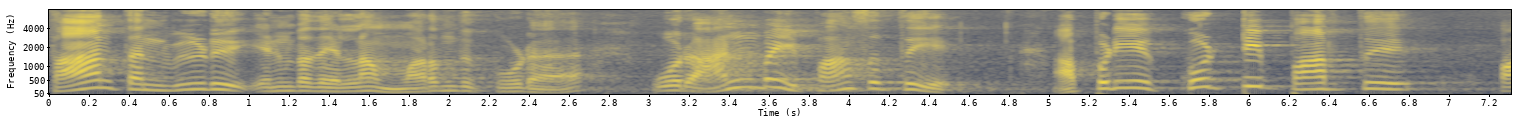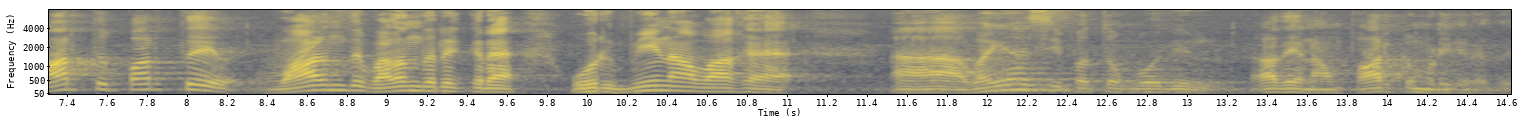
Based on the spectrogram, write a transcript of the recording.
தான் தன் வீடு என்பதையெல்லாம் மறந்து கூட ஒரு அன்பை பாசத்தை அப்படியே கொட்டி பார்த்து பார்த்து பார்த்து வாழ்ந்து வளர்ந்திருக்கிற ஒரு மீனாவாக வயாசி பத்தொம்போதில் அதை நாம் பார்க்க முடிகிறது.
